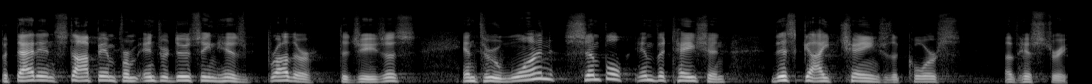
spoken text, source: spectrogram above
but that didn't stop him from introducing his brother to Jesus. And through one simple invitation, this guy changed the course of history.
